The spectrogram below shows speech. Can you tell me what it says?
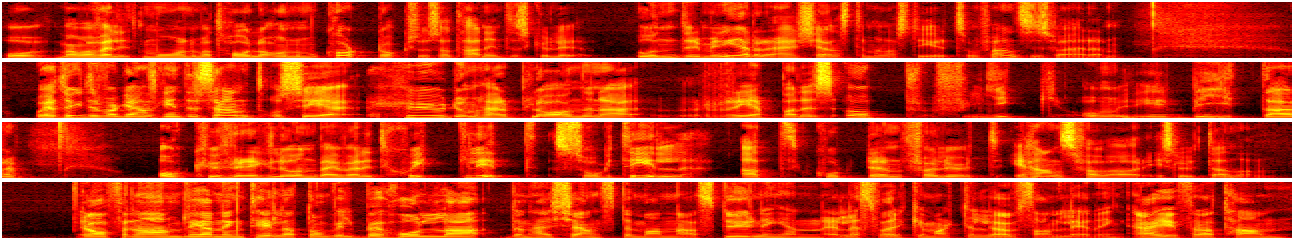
Och man var väldigt mån om att hålla honom kort också så att han inte skulle underminera det här tjänstemannastyret som fanns i sfären. Och jag tyckte det var ganska intressant att se hur de här planerna repades upp, gick om, i bitar och hur Fredrik Lundberg väldigt skickligt såg till att korten föll ut i hans favör i slutändan. Ja, för en anledning till att de vill behålla den här tjänstemannastyrningen, eller Sverker Martin Lövs anledning, är ju för att han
